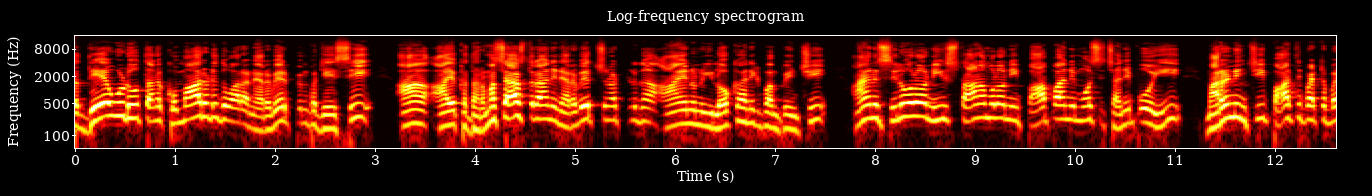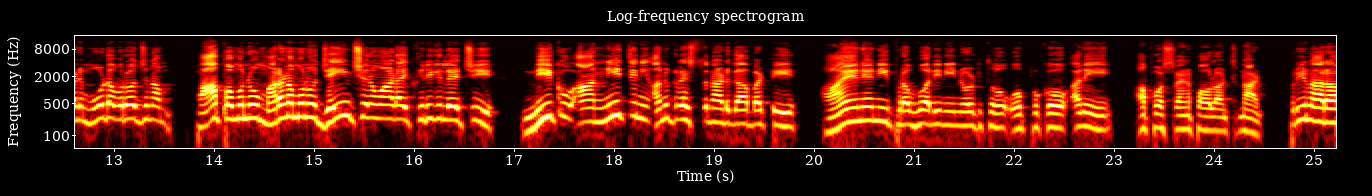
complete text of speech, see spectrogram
దేవుడు తన కుమారుడి ద్వారా నెరవేర్పింపజేసి ఆ ఆ యొక్క ధర్మశాస్త్రాన్ని నెరవేర్చినట్లుగా ఆయనను ఈ లోకానికి పంపించి ఆయన సిలువలో నీ స్థానంలో నీ పాపాన్ని మోసి చనిపోయి మరణించి పాతి పెట్టబడి మూడవ రోజున పాపమును మరణమును జయించిన వాడై తిరిగి లేచి నీకు ఆ నీతిని అనుగ్రహిస్తున్నాడు కాబట్టి ఆయనే నీ ప్రభు అని నీ నోటితో ఒప్పుకో అని అపోసరైన పౌలు అంటున్నాడు. ప్రియులారా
